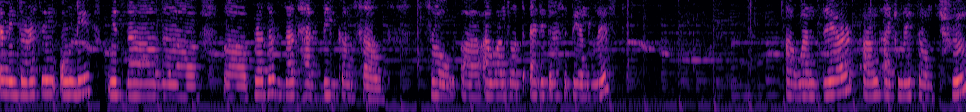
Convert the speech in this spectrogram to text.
am interested only with the, the products that have been cancelled. So I want to edit recipient list I went there and I clicked on true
